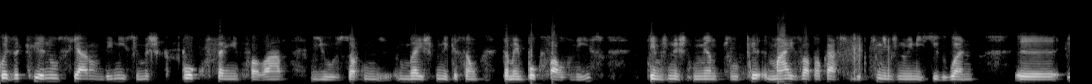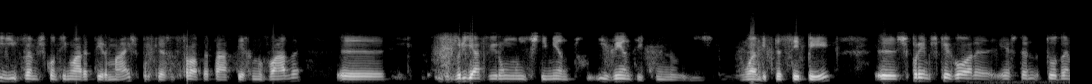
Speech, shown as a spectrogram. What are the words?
coisa que anunciaram de início, mas que pouco têm falado e os meios de comunicação também pouco falam nisso. Temos neste momento mais autocarros do que tínhamos no início do ano eh, e vamos continuar a ter mais, porque a frota está a ser renovada. Eh, deveria haver um investimento idêntico no, no âmbito da CP, Uh, esperemos que agora esta, toda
